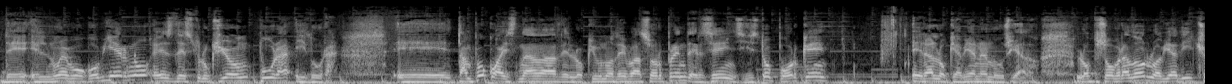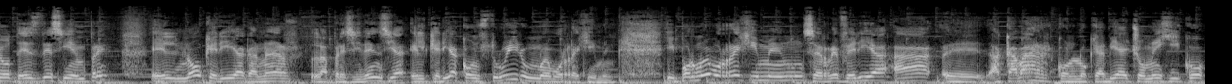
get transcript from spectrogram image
del nuevo gobierno es destrucción pura y dura. Eh, tampoco es nada de lo que uno deba sorprenderse, insisto, porque era lo que habían anunciado. López Obrador lo había dicho desde siempre, él no quería ganar la presidencia, él quería construir un nuevo régimen. Y por nuevo régimen se refería a eh, acabar con lo que había hecho México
